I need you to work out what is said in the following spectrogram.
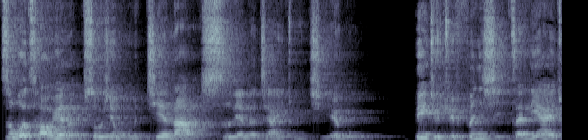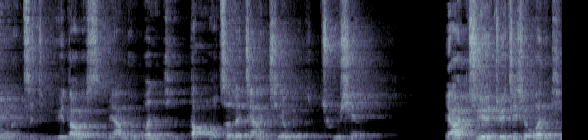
自我超越呢，首先我们接纳了失恋的这样一种结果，并且去分析在恋爱中呢，自己遇到了什么样的问题，导致了这样结果的出现，然后解决这些问题，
